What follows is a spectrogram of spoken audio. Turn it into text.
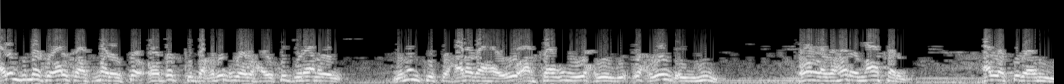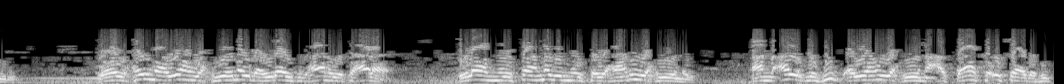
arrintu markay halkaas marayso oo dadki baqdin iyo waxay ku jiraan oy nimankii saxarada ahay u arkaan inay wax weyn ay yihiin. Oon laga hor imaa karin. Alla sidaanuu yidhi. Wa awxaynaa waan waxyoonow dhah ilaahi subxaanahu watacaala ilaa muusaa nabi muuse waxaan u waxyoonay an alqi hid ayaan u waxyoonay casaaka ushaada hid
